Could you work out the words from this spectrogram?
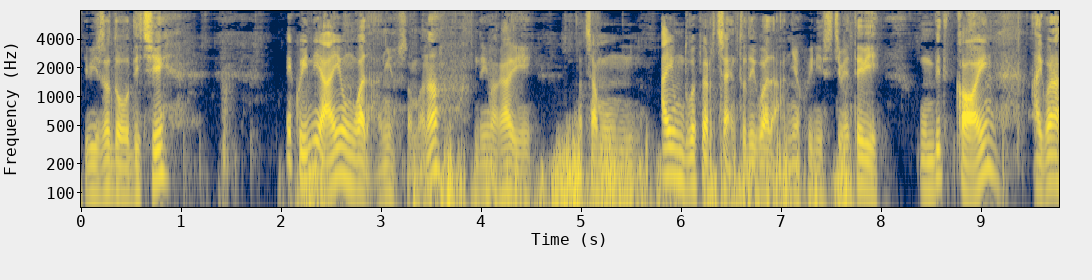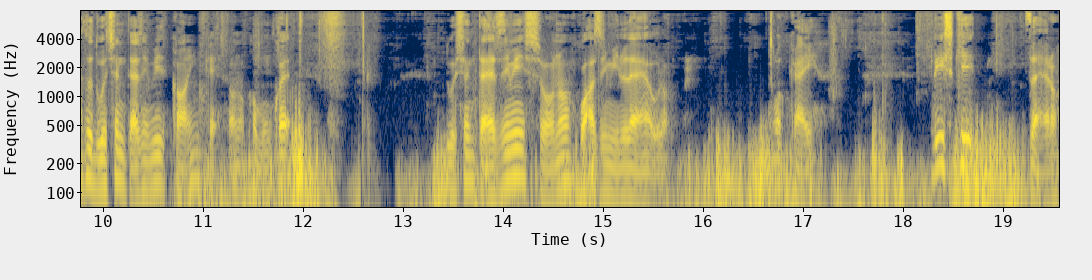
diviso 12 e quindi hai un guadagno, insomma, no? Quindi magari facciamo un, hai un 2% di guadagno, quindi se ci mettevi un bitcoin, hai guadagnato 2 centesimi bitcoin che sono comunque 2 centesimi sono quasi 1000 euro. Ok, rischi zero,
